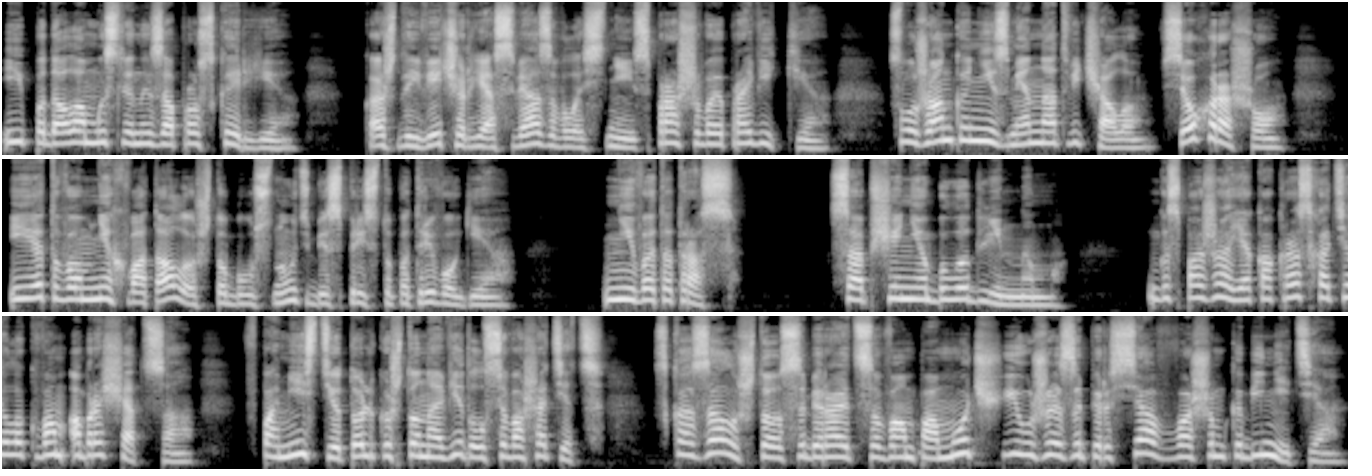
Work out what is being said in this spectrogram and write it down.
и подала мысленный запрос Кэрри. Каждый вечер я связывалась с ней, спрашивая про Вики. Служанка неизменно отвечала «все хорошо», и этого мне хватало, чтобы уснуть без приступа тревоги. Не в этот раз. Сообщение было длинным. «Госпожа, я как раз хотела к вам обращаться. В поместье только что наведался ваш отец. Сказал, что собирается вам помочь и уже заперся в вашем кабинете.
